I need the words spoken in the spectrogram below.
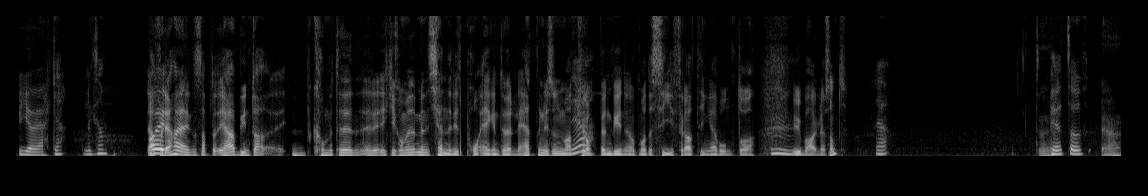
gjør jeg ikke, liksom. Ja, for det har Jeg Jeg har begynt å komme til Eller ikke komme, men kjenne litt på egen dødelighet. men Liksom at Ja. kroppen begynner å på en måte si fra at ting er vondt og Mm. ubehagelig og sånt. Det, Peter. ja,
